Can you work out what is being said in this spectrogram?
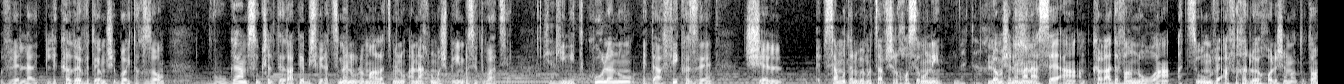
ולקרב את היום שבו היא תחזור. והוא גם סוג של תרפיה בשביל עצמנו, לומר לעצמנו, אנחנו משפיעים בסיטואציה. כן. כי ניתקו לנו את האפיק הזה של, שמו אותנו במצב של חוסר אונים. בטח. לא משנה מה נעשה, קרה דבר נורא, עצום, ואף אחד לא יכול לשנות אותו,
